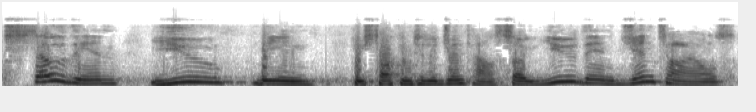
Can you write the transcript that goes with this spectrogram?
So then, you being, he's talking to the Gentiles, so you then, Gentiles,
